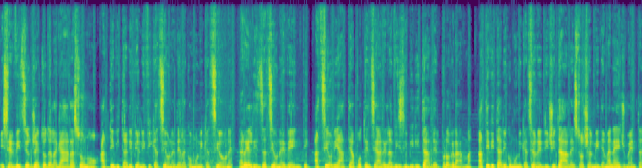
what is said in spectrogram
I servizi oggetto della gara sono attività di pianificazione della comunicazione, realizzazione eventi, azioni atte a potenziare la visibilità del programma, attività di comunicazione digitale, social media management,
